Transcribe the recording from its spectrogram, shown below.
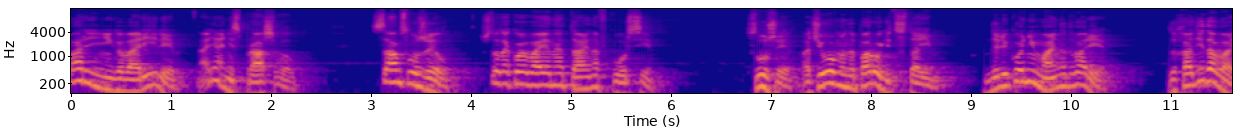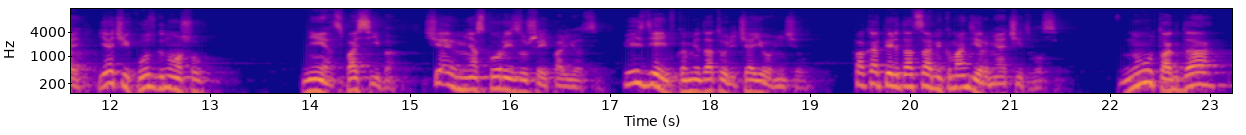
Парни не говорили, а я не спрашивал. Сам служил. Что такое военная тайна в курсе. Слушай, а чего мы на пороге стоим? Далеко не май на дворе. Заходи давай, я чайку сгношу. Нет, спасибо. Чай у меня скоро из ушей польется. Весь день в комендатуре чаевничал, пока перед отцами-командирами отчитывался. Ну, тогда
